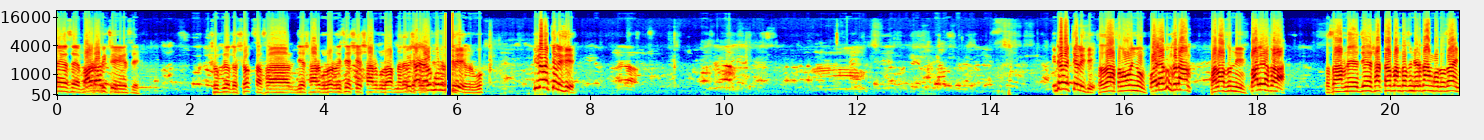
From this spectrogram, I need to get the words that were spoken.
হয়ে গেছে বারোটা বারোটা বিক্রি হয়ে গেছে। সুপ্রিয় দর্শক চাচার যে সারগুলো রয়েছে সে সারগুলো আপনাদের ওই সারগুলো দেখানোর গরু দিবে। চেষ্টা করব। কি রকম চলেছে এটা চলেছে চাচা আসসালামু আলাইকুম। ওয়ালাইকুম সালাম। ভালো আছেন ভালো আছা। চাচা আপনি যে শার্টটা বান্ধাছেন এটার দাম কত চাইন?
